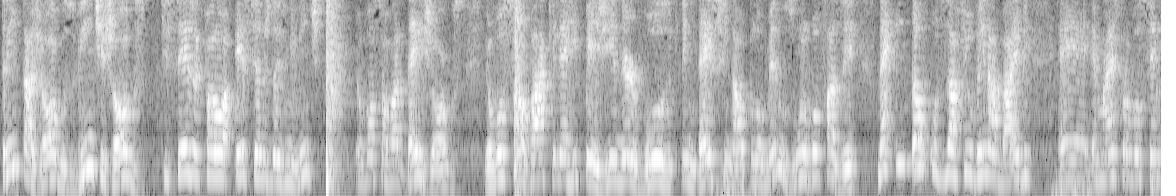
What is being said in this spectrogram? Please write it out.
30 jogos, 20 jogos, que seja que falou, esse ano de 2020 eu vou salvar 10 jogos. Eu vou salvar aquele RPG nervoso que tem 10 final, pelo menos um eu vou fazer, né? Então o desafio vem na vibe é, é mais para você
